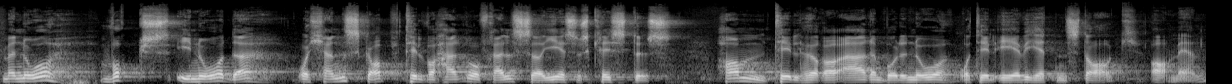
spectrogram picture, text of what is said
Men nå voks i nåde og kjennskap til vår Herre og Frelser Jesus Kristus. Ham tilhører æren både nå og til evighetens dag. Amen.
